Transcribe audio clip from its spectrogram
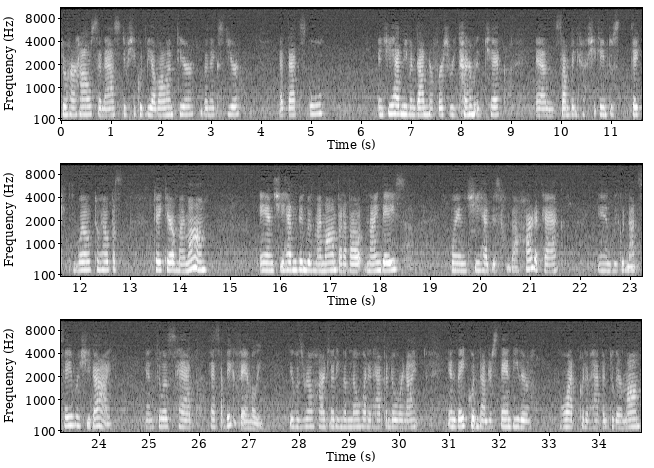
to her house and asked if she could be a volunteer the next year at that school. And she hadn't even gotten her first retirement check. And something, she came to take, well, to help us take care of my mom. And she hadn't been with my mom but about nine days when she had this the heart attack. And we could not save her, she died. And Phyllis had, has a big family. It was real hard letting them know what had happened overnight. And they couldn't understand either what could have happened to their mom.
